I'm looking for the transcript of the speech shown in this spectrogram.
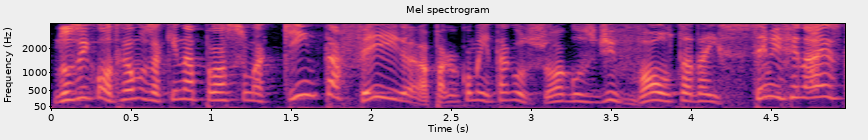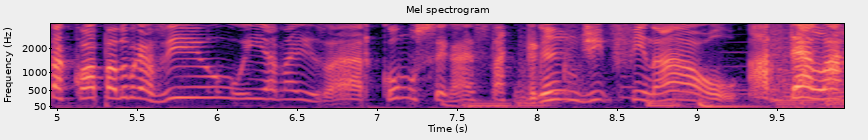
Nos encontramos aqui na próxima quinta-feira para comentar os jogos de volta das semifinais da Copa do Brasil e analisar como será esta grande final. Até lá!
